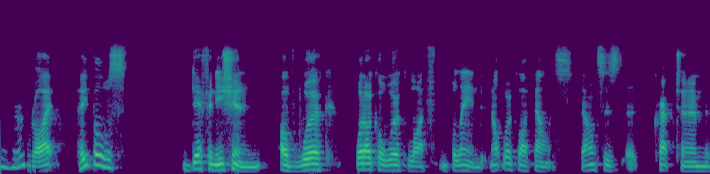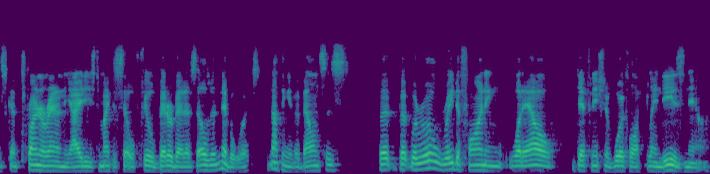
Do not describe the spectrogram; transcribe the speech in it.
mm-hmm. right? People's definition of work what I call work life blend, not work life balance. Balance is a crap term that's got thrown around in the 80s to make us feel better about ourselves, but it never works. Nothing ever balances. But but we're all redefining what our definition of work life blend is now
